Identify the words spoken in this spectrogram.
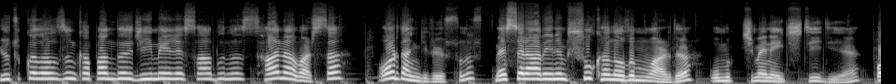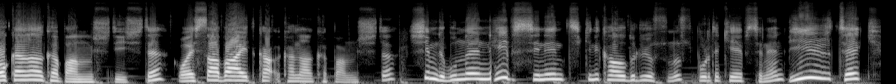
YouTube kanalınızın kapandığı Gmail hesabınız hala varsa Oradan giriyorsunuz. Mesela benim şu kanalım vardı. Umut Çimen HD diye. O kanal kapanmıştı işte. O hesaba ait ka- kanal kapanmıştı. Şimdi bunların hepsinin tikini kaldırıyorsunuz. Buradaki hepsinin. Bir tek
